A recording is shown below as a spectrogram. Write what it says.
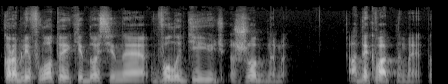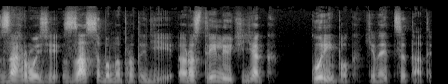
кораблі флоту, які досі не володіють жодними адекватними загрозі засобами протидії розстрілюють як куріпок. Кінець цитати.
